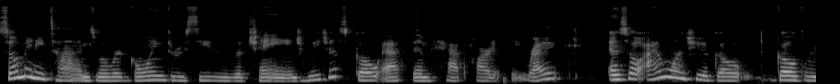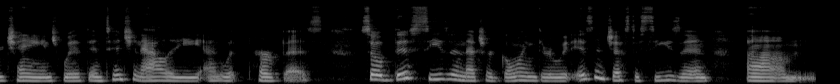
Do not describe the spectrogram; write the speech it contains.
So many times when we're going through seasons of change, we just go at them half-heartedly, right? And so I want you to go go through change with intentionality and with purpose. So this season that you're going through, it isn't just a season um,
